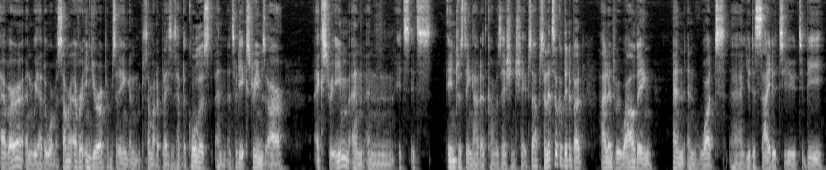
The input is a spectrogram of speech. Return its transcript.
ever and we had the warmest summer ever in Europe I'm saying and some other places have the coldest and, and so the extremes are extreme and and it's it's interesting how that conversation shapes up. So let's talk a bit about highland rewilding and and what uh, you decided to to be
